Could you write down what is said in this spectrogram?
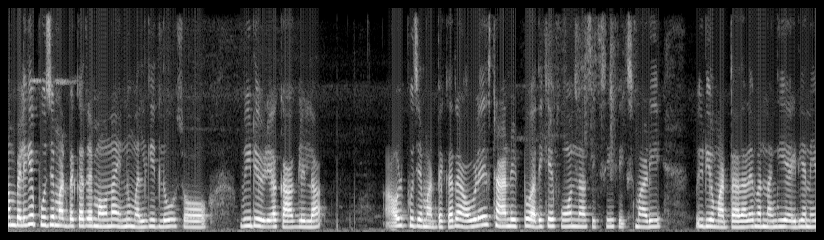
ನಾನು ಬೆಳಿಗ್ಗೆ ಪೂಜೆ ಮಾಡಬೇಕಾದ್ರೆ ಮೌನ ಇನ್ನೂ ಮಲಗಿದ್ಲು ಸೊ ವೀಡಿಯೋ ಹಿಡಿಯೋಕ್ಕಾಗಲಿಲ್ಲ ಅವಳು ಪೂಜೆ ಮಾಡಬೇಕಾದ್ರೆ ಅವಳೇ ಸ್ಟ್ಯಾಂಡ್ ಇಟ್ಟು ಅದಕ್ಕೆ ಫೋನ್ನ ಸಿಕ್ಸಿ ಫಿಕ್ಸ್ ಮಾಡಿ ವೀಡಿಯೋ ಮಾಡ್ತಾ ಇದ್ದಾಳೆ ಮತ್ತು ನನಗೆ ಈ ಐಡಿಯಾನೇ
